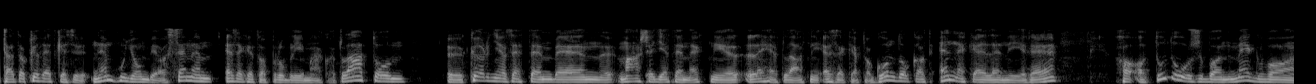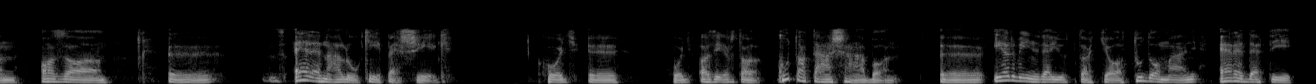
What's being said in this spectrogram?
Tehát a következő, nem húgyom be a szemem, ezeket a problémákat látom, környezetemben, más egyetemeknél lehet látni ezeket a gondokat. Ennek ellenére, ha a tudósban megvan az a, az ellenálló képesség, hogy, hogy azért a kutatásában érvényre juttatja a tudomány eredeti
